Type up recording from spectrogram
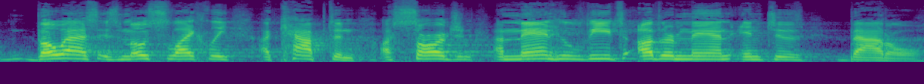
Boaz is most likely a captain, a sergeant, a man who leads other men into battle.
